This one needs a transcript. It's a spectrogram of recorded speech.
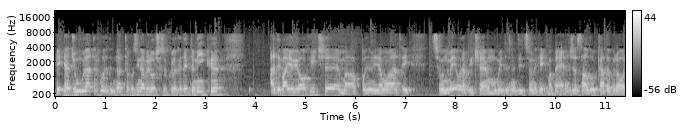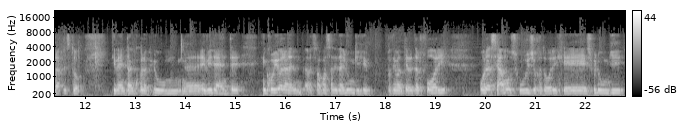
E aggiungo un'altra, un'altra, cosina veloce su quello che ha detto Nick, Adebayo Jokic, ma poi ne vediamo altri. Secondo me ora qui c'è un momento di transizione che vabbè era già stato toccato, però ora questo diventa ancora più eh, evidente in cui ora eh, siamo passati dai lunghi che potevano tirare dal fuori, ora siamo sui giocatori che, sui lunghi,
